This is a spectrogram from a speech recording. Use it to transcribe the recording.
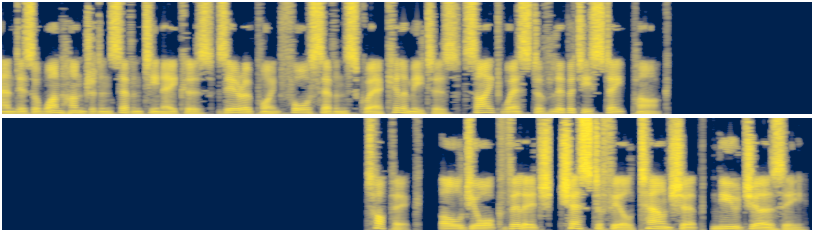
and is a 117 acres (0.47 square kilometers) site west of Liberty State Park. Old York Village, Chesterfield Township, New Jersey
